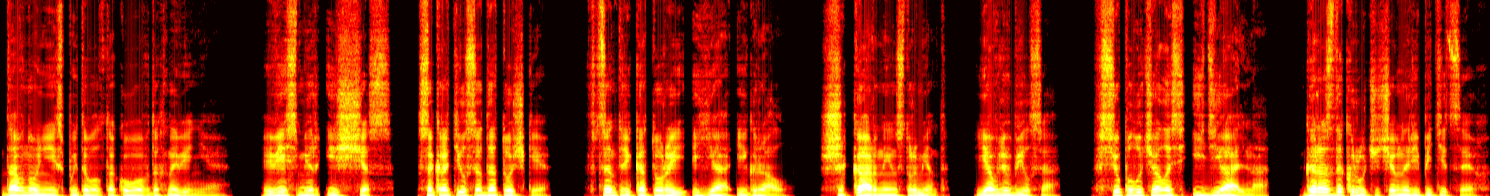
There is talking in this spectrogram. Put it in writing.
Давно не испытывал такого вдохновения. Весь мир исчез, сократился до точки, в центре которой я играл. Шикарный инструмент. Я влюбился. Все получалось идеально, гораздо круче, чем на репетициях.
